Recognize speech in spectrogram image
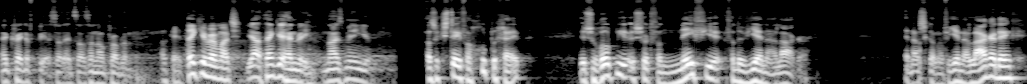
a, a, crate of beer. So that's also no problem. Okay, thank you very much. Yeah, thank you, Henry. Nice meeting you. Als ik Stefan goed begrijp, is roodbier een soort van neefje van de Vienna Lager. En als ik aan een Vienna Lager denk,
